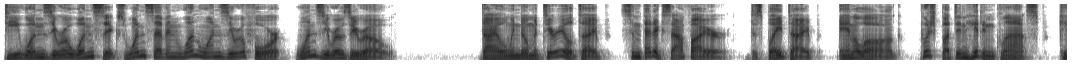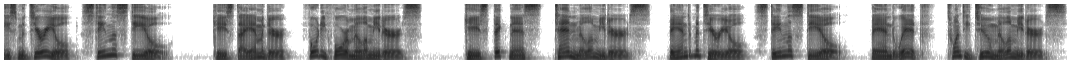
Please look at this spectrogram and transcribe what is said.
T1016171104 Dial window material type synthetic sapphire. Display type analog. Push button hidden clasp. Case material stainless steel. Case diameter 44 millimeters. Case thickness 10 millimeters. Band material stainless steel. Band width 22 millimeters.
